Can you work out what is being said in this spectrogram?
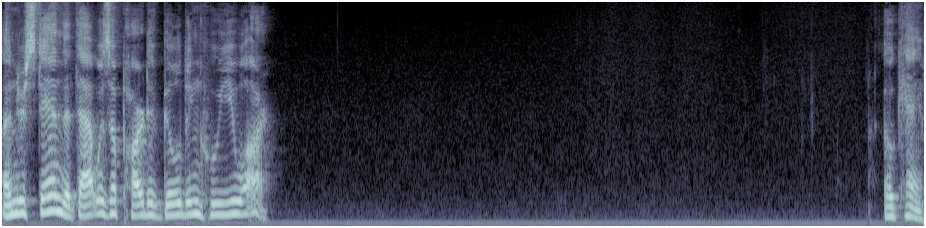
Understand that that was a part of building who you are. Okay.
